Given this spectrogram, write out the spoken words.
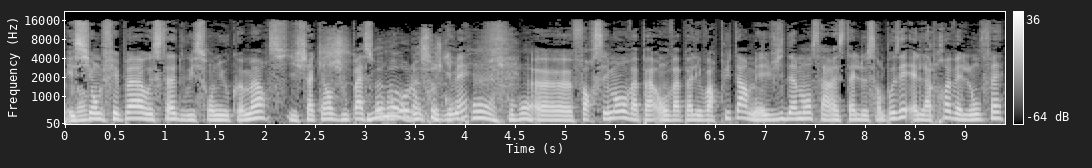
Et si on le fait pas au stade où ils sont newcomers, si chacun joue pas son Non, rôle entre sûr, je guillemets, comprends, je comprends. euh, forcément on va pas on va pas les voir plus tard. Mais évidemment, ça reste à elles de s'imposer. Elles la preuve, elles l'ont fait.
